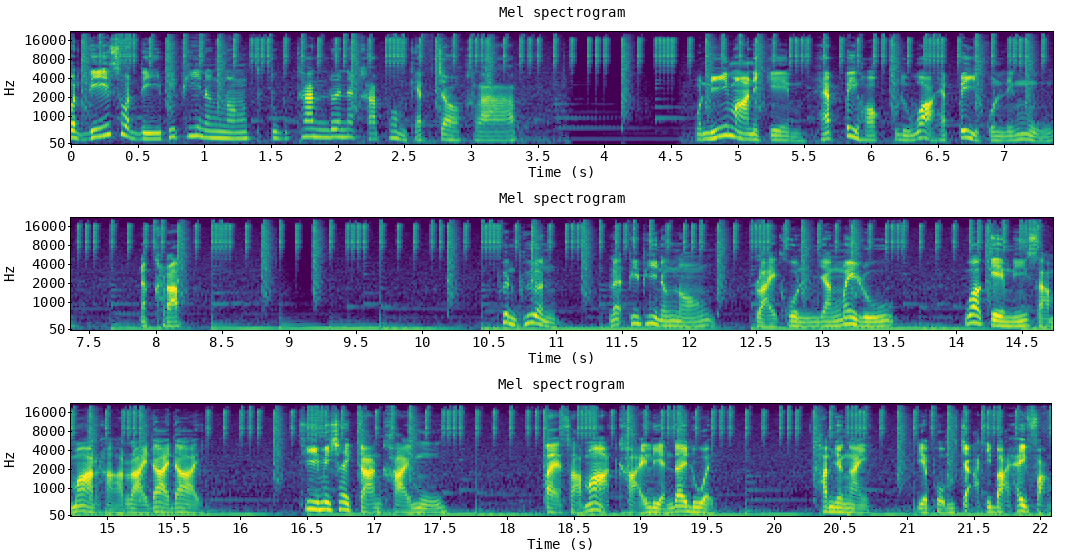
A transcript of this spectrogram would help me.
วัสดีสวัสดีพี่ๆน้องๆทุกท่านด้วยนะครับ ผมแคปจอครับ วันนี้มาในเกม Happy Hawk หรือว่า Happy คนเลี้ยงหมูนะครับ เพื่อนๆ และพี่ๆน้องๆ หลายคนยังไม่รู้ว่าเกมนี้สามารถหารายได้ได้ ที่ไม่ใช่การขายหมู แต่สามารถขายเหรียญได้ด้วยทำยังไง เดี๋ยวผมจะอธิบายให้ฟัง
